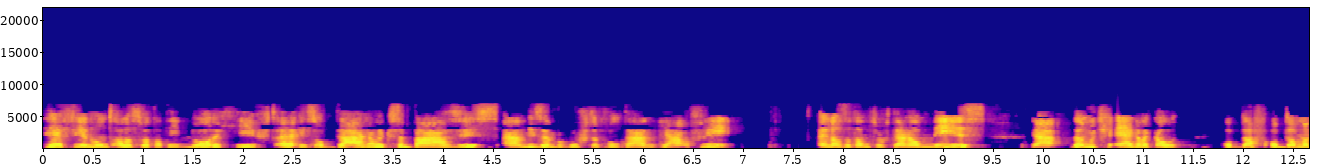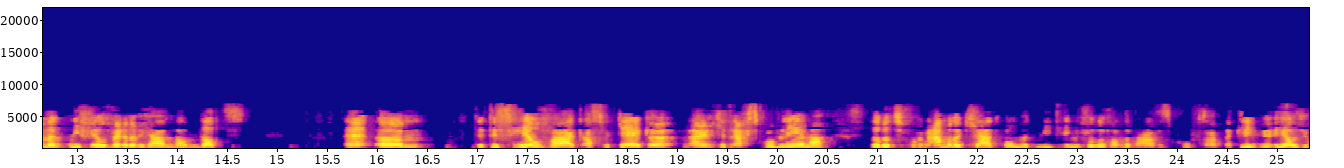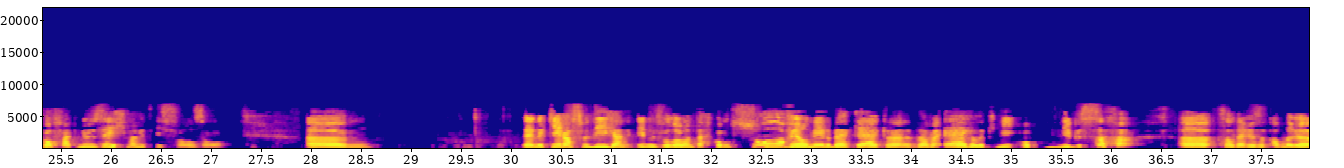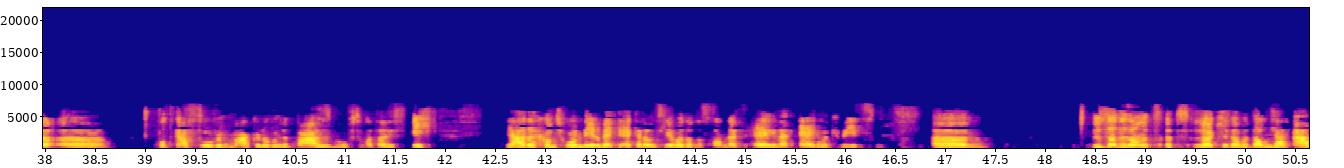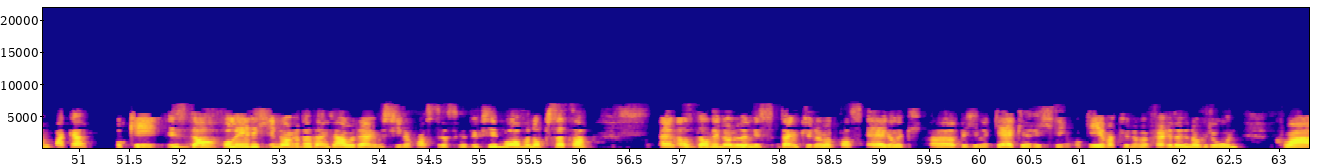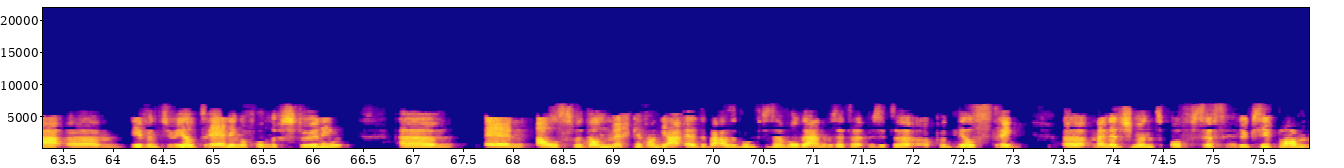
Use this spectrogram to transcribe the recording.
heeft die een hond alles wat dat hij nodig heeft? Hè? Is op dagelijkse basis aan die zijn behoeften voldaan, ja of nee? En als het antwoord daar al nee is, ja, dan moet je eigenlijk al op dat, op dat moment niet veel verder gaan dan dat. Hè? Um, het is heel vaak, als we kijken naar gedragsproblemen, dat het voornamelijk gaat om het niet invullen van de basisbehoeften. Dat klinkt nu heel grof wat ik nu zeg, maar het is wel zo. Um, en een keer als we die gaan invullen, want daar komt zoveel meer bij kijken, dat we eigenlijk niet, op, niet beseffen. Uh, ik zal daar eens een andere uh, podcast over maken, over de basisbehoeften, want dat is echt ja, daar komt gewoon meer bij kijken dan hetgeen wat de standaard eigenaar eigenlijk weet. Um, dus dat is dan het, het luikje dat we dan gaan aanpakken. Oké, is dat volledig in orde? Dan gaan we daar misschien nog wat stressreductie bovenop zetten. En als dat in orde is, dan kunnen we pas eigenlijk uh, beginnen kijken richting, oké, wat kunnen we verder nog doen qua um, eventueel training of ondersteuning. Um, en als we dan merken van ja, de basisbehoeften zijn voldaan, we zitten, we zitten op een heel streng uh, management of stressreductieplan.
